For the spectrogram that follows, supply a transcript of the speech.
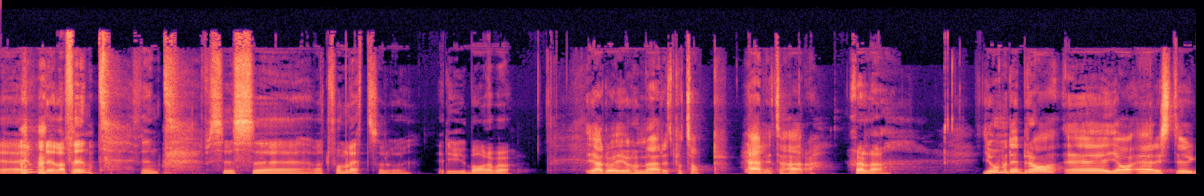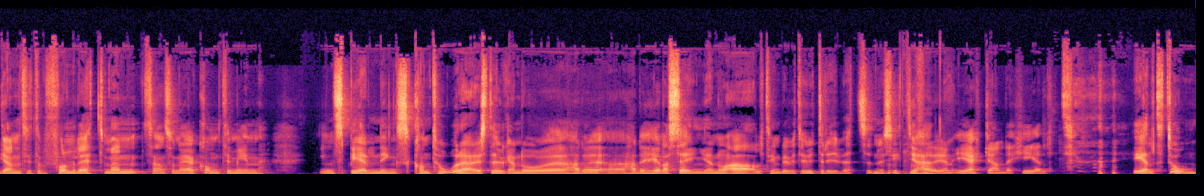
Eh, jo, men det är fint. Fint. Precis eh, varit Formel 1, så då är det ju bara bra. Ja, då är ju humöret på topp. Härligt att höra. Själv då? Jo, men det är bra. Eh, Jag är i stugan och tittar på Formel 1, men sen så när jag kom till min inspelningskontor här i stugan, då eh, hade, hade hela sängen och allting blivit utrivet. Så nu sitter jag här i en ekande, helt, helt tom,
